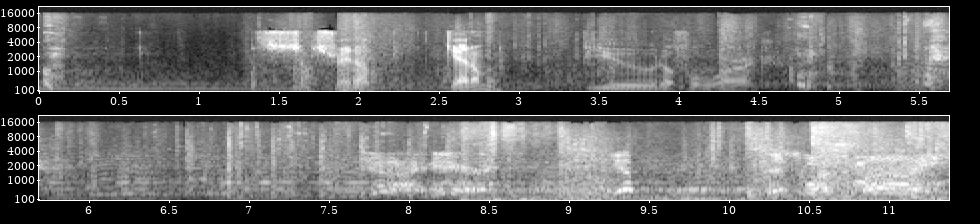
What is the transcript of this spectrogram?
Let's just jump straight up. Get them. Beautiful work. Jedi here. Yep. This one's mine.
